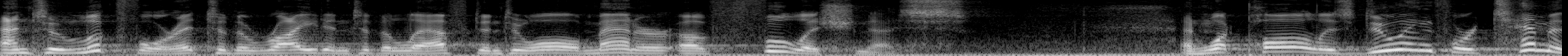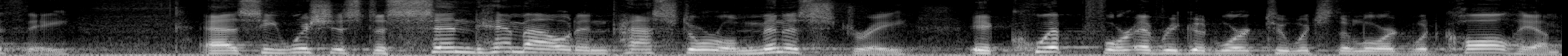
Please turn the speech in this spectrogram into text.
and to look for it to the right and to the left and to all manner of foolishness. And what Paul is doing for Timothy as he wishes to send him out in pastoral ministry, equipped for every good work to which the Lord would call him.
